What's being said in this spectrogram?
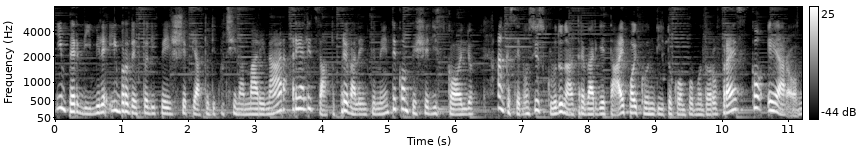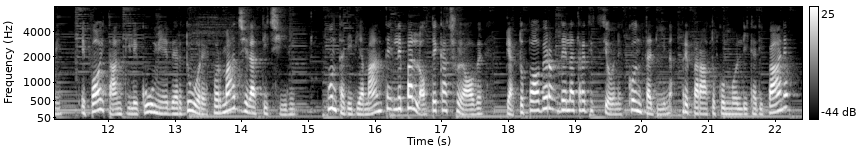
Imperdibile il brodetto di pesce, piatto di cucina marinara realizzato prevalentemente con pesce di scoglio, anche se non si escludono altre varietà e poi condito con pomodoro fresco e aromi. E poi tanti legumi e verdure, formaggi e latticini. Punta di diamante le pallotte cacio e ove, piatto povero della tradizione contadina preparato con mollica di pane,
